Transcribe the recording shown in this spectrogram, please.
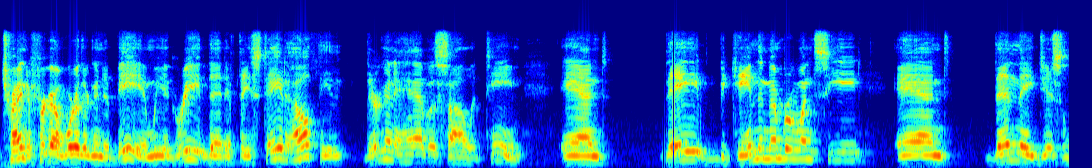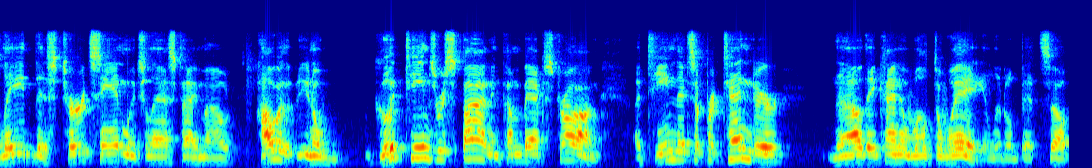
trying to figure out where they're going to be, and we agreed that if they stayed healthy, they're going to have a solid team, and they became the number one seed, and then they just laid this turd sandwich last time out. How you know good teams respond and come back strong. A team that's a pretender, now they kind of wilt away a little bit. So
